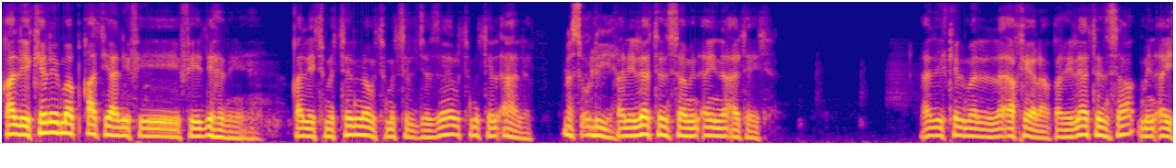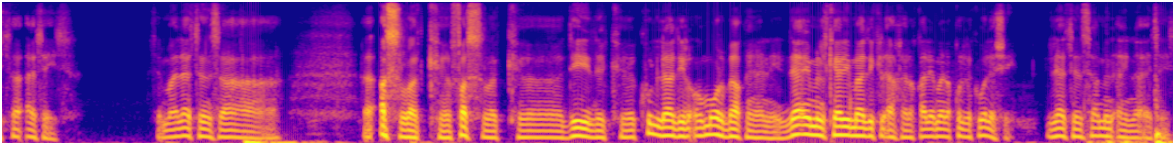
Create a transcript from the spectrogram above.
قال لي كلمة بقات يعني في في ذهني. قال لي تمثلنا وتمثل الجزائر وتمثل اهلك مسؤولية. قال لي لا تنسى من أين أتيت. هذه الكلمة الأخيرة. قال لي لا تنسى من أين أتيت. ثم لا تنسى أصلك فصلك دينك كل هذه الأمور باقية. يعني دائما الكلمة هذيك الأخيرة. قال لي ما نقول لك ولا شيء. لا تنسى من أين أتيت.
